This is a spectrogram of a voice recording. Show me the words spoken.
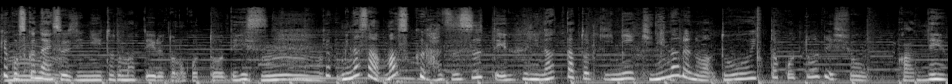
結構少ない数字にとどまっているとのことです、うん。結構皆さんマスク外すっていう風になった時に気になるのはどういったことでしょうか？ね。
